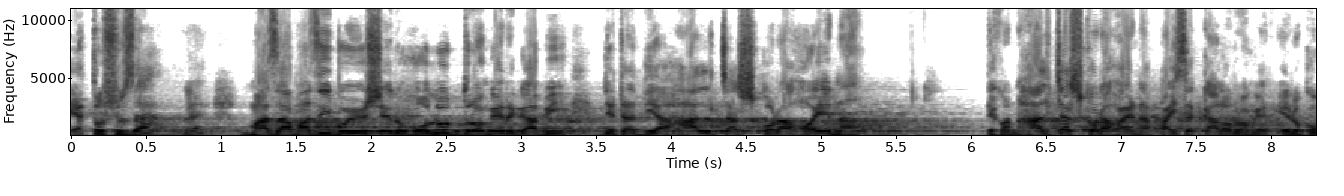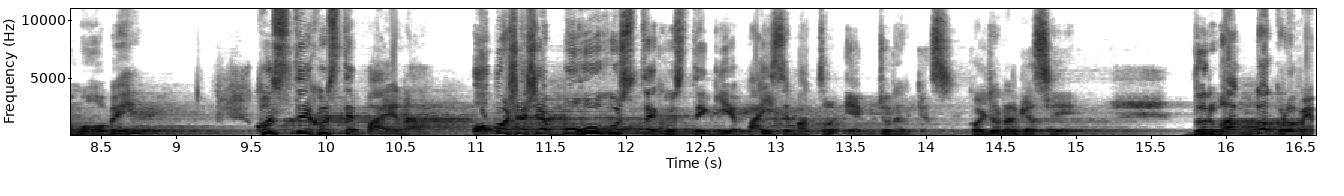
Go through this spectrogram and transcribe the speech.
এত সোজা হ্যাঁ? মাঝামাঝি বয়সের হলুদ রঙের গাবি যেটা দিয়ে হাল চাষ করা হয় না। এখন হাল চাষ করা হয় না, পাইছে কালো রঙের, এরকমও হবে। খুঁজতে খুঁজতে পায় না। অবশেষে বহু খুঁজতে খুঁজতে গিয়ে পাইছে মাত্র একজনের কাছে। কয়জনের কাছে? দুর্ভাগ্যক্রমে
